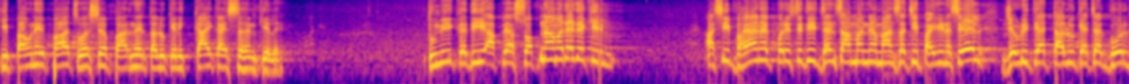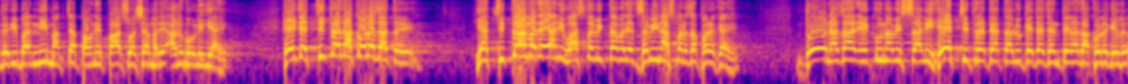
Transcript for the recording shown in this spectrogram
की पावणे पाच वर्ष पारनेर तालुक्याने काय काय सहन केलंय. तुम्ही कधी आपल्या स्वप्नामध्ये देखील अशी भयानक परिस्थिती जनसामान्य माणसाची पाहिली नसेल जेवढी त्या तालुक्याच्या गोरगरिबांनी मागच्या पावणे पाच वर्षामध्ये अनुभवलेली आहे. हे जे चित्र दाखवलं जातंय या चित्रामध्ये आणि वास्तविकतामध्ये जमीन आसमानाचा फरक आहे. दोन हजार एकोणावीस साली हेच चित्र त्या तालुक्याच्या जनतेला दाखवलं गेलं.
